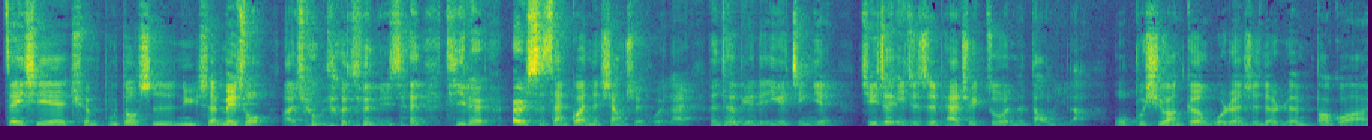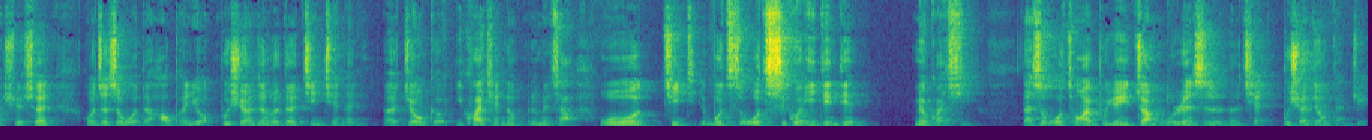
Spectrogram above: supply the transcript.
这些全部都是女生，没错啊，全部都是女生提了二十三罐的香水回来，很特别的一个经验。其实这一直是 Patrick 做人的道理啦。我不喜欢跟我认识的人，包括学生或者是我的好朋友，不喜欢任何的金钱的呃纠葛，一块钱都不没差。我其我吃我吃过一点点没有关系，但是我从来不愿意赚我认识人的钱，不喜欢这种感觉，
